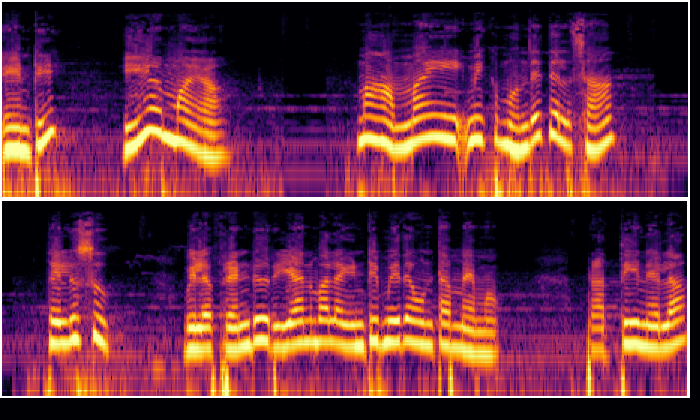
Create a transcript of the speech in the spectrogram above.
ఏంటి? ఈ అమ్మాయా? మా అమ్మాయి మీకు ముందే తెలుసా? తెలుసు. వీళ్ళ ఫ్రెండ్ రియాన్ వాళ్ళ ఇంటి మీదే ఉంటాం మేము. ప్రతి నెల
